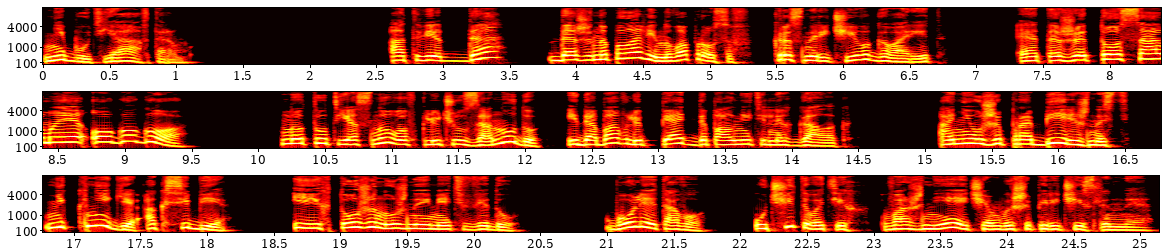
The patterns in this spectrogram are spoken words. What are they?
не будь я автором. Ответ «да» даже наполовину вопросов красноречиво говорит. Это же то самое ого-го! Но тут я снова включу зануду и добавлю пять дополнительных галок. Они уже про бережность не к книге, а к себе. И их тоже нужно иметь в виду. Более того, учитывать их важнее, чем вышеперечисленные.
